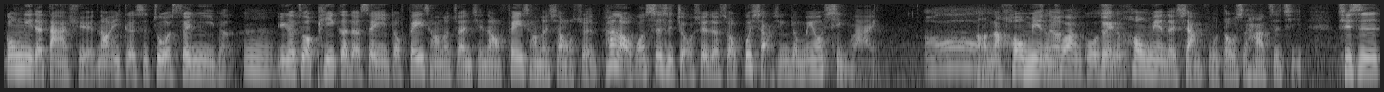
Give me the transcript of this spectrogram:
公立的大学，然后一个是做生意的，嗯，一个做皮革的生意，都非常的赚钱，然后非常的孝顺。她老公四十九岁的时候不小心就没有醒来。哦，好，那后面呢？突然过世。对，后面的享福都是她自己。其实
